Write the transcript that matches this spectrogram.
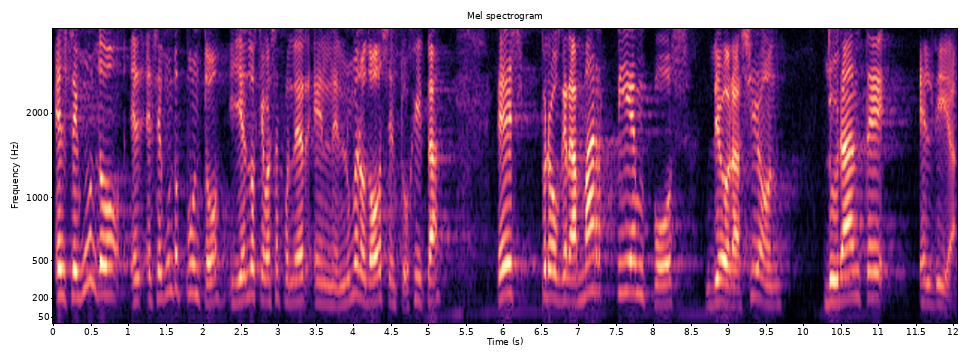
El segundo, el, segundo punto, y es lo que vas a poner en el número dos en tu hojita, es programar tiempos de oración durante el día.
